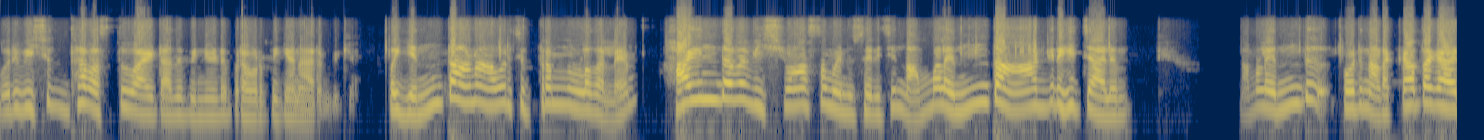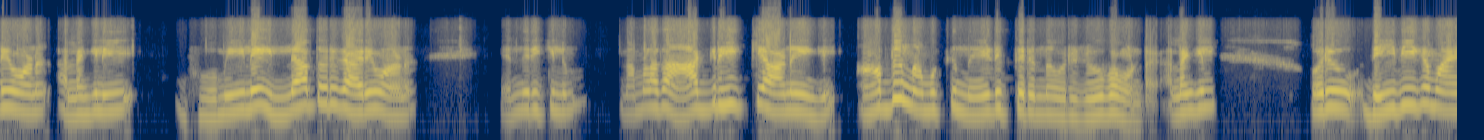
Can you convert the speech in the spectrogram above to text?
ഒരു വിശുദ്ധ വസ്തുവായിട്ട് അത് പിന്നീട് പ്രവർത്തിക്കാൻ ആരംഭിക്കും. അപ്പൊ എന്താണ് ആ ഒരു ചിത്രം എന്നുള്ളതല്ലേ? ഹൈന്ദവ വിശ്വാസം അനുസരിച്ച് നമ്മൾ എന്ത് ആഗ്രഹിച്ചാലും നമ്മൾ എന്ത് ഒരു നടക്കാത്ത കാര്യമാണ് അല്ലെങ്കിൽ ഈ ഭൂമിയിലെ ഇല്ലാത്തൊരു കാര്യമാണ് എന്നിരിക്കലും നമ്മൾ അത് ആഗ്രഹിക്കുകയാണ് എങ്കിൽ അത് നമുക്ക് നേടിത്തരുന്ന ഒരു രൂപമുണ്ട്. അല്ലെങ്കിൽ ഒരു ദൈവികമായ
